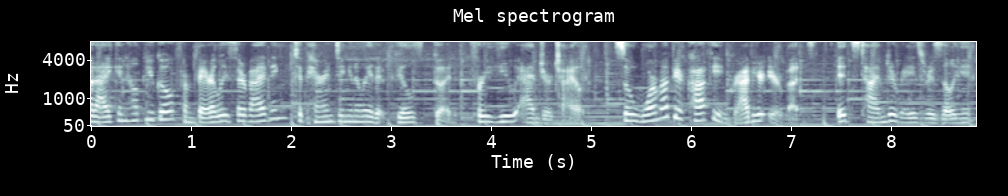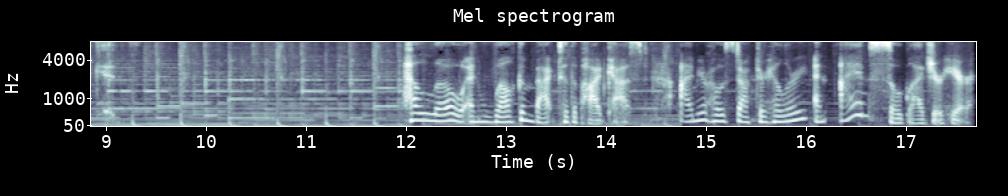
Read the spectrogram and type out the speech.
but I can help you go from barely surviving to parenting in a way that feels good for you and your child. So warm up your coffee and grab your earbuds. It's time to raise resilient kids. Hello, and welcome back to the podcast. I'm your host, Dr. Hillary, and I am so glad you're here.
